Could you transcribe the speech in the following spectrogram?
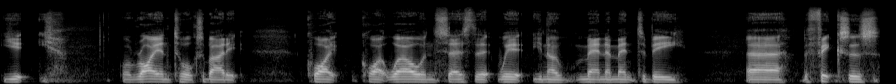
you, well, Ryan talks about it quite quite well and says that we're you know men are meant to be uh, the fixers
